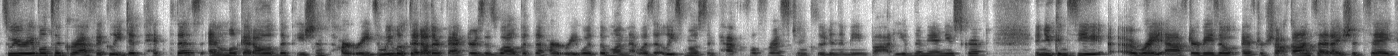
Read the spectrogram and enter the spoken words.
So we were able to graphically depict this and look at all of the patient's heart rates. And we looked at other factors as well, but the heart rate was the one that was at least most impactful for us to include in the main body of the manuscript. And you can see uh, right after vaso after shock onset, I should say,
